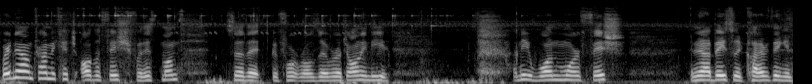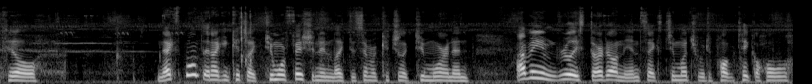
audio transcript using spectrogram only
Right now I'm trying to catch all the fish for this month so that before it rolls over, which I only need, I need one more fish. And then I basically cut everything until next month and I can catch like two more fish and then like December catch like two more and then I haven't even really started on the insects too much which would probably take a whole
